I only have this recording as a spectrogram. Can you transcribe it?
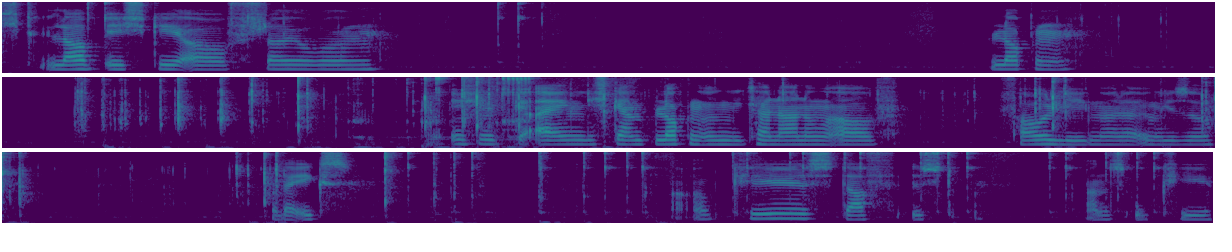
Ich glaube, ich gehe auf Steuerung. Blocken. Ich würde eigentlich gern blocken, irgendwie, keine Ahnung, auf V liegen oder irgendwie so. Oder X. Okay, Stuff ist ganz okay.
